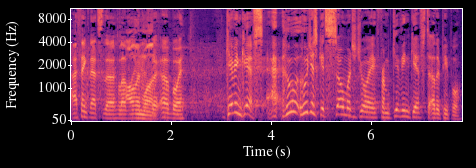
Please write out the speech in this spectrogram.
I think that's the love. All in one. Oh boy. Giving gifts. Who who just gets so much joy from giving gifts to other people?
